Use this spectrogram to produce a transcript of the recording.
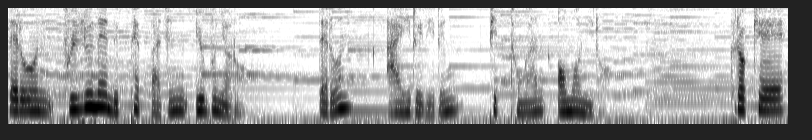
때론 불륜의 늪에 빠진 유부녀로, 때론 아이를 잃은 비통한 어머니로. 그렇게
